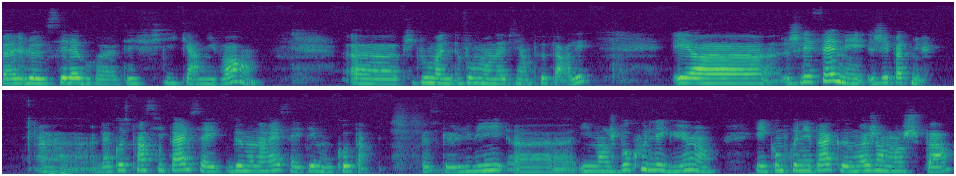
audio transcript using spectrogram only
le, célèbre défi carnivore, puis que vous m'en aviez un peu parlé. Et je l'ai fait, mais j'ai pas tenu. la cause principale de mon arrêt, ça a été mon copain. Parce que lui, il mange beaucoup de légumes, et il comprenait pas que moi j'en mange pas.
